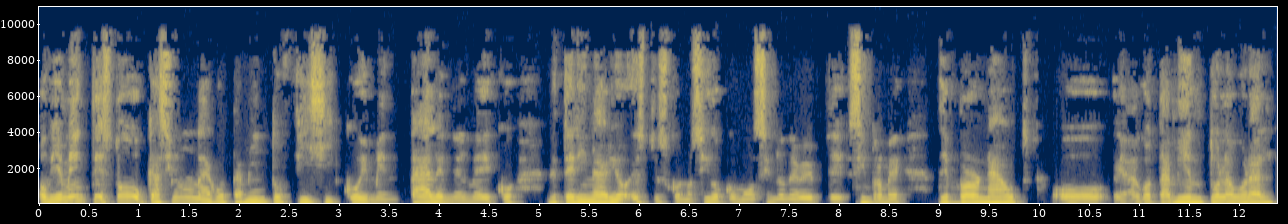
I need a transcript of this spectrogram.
Obviamente esto ocasiona un agotamiento físico y mental en el médico veterinario. Esto es conocido como síndrome de, síndrome de burnout o agotamiento laboral,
